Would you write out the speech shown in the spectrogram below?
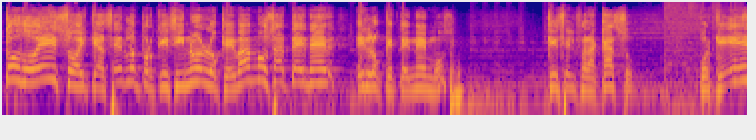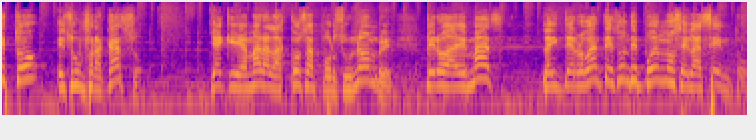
Todo eso hay que hacerlo porque si no lo que vamos a tener es lo que tenemos, que es el fracaso. Porque esto es un fracaso. Y hay que llamar a las cosas por su nombre. Pero además, la interrogante es dónde ponemos el acento.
